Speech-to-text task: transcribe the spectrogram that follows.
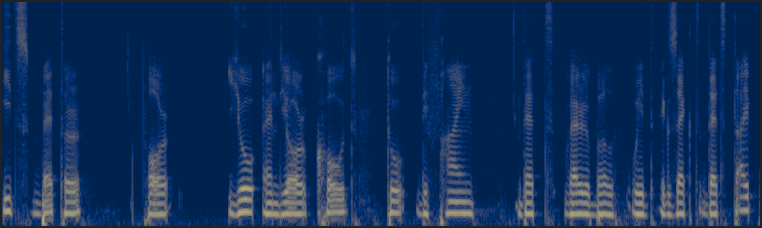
it's better for you and your code to define that variable with exact that type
